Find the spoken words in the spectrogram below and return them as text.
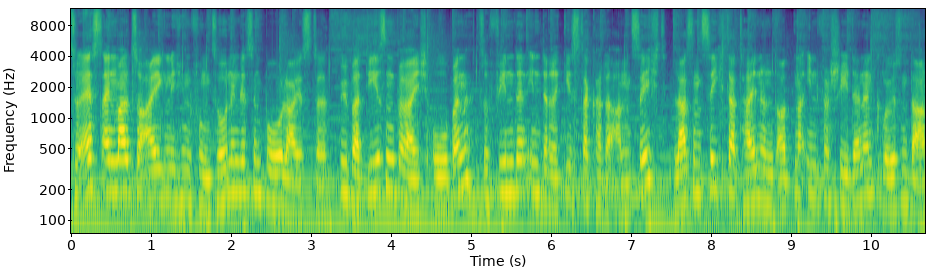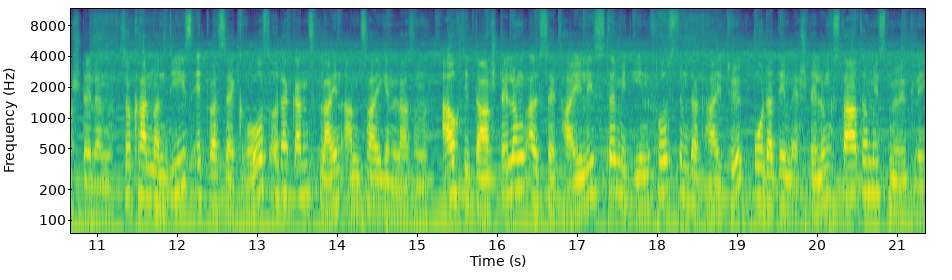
Zuerst einmal zur eigentlichen Funktion in der Symbolleiste. Über diesen Bereich oben, zu finden in der Registerkarte Ansicht, lassen sich Dateien und Ordner in verschiedenen Größen darstellen. So kann man dies etwas sehr groß oder ganz klein anzeigen lassen. Auch die Darstellung als Dateiliste mit Infos zum Dateityp oder dem Erstellungsdatum ist möglich.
